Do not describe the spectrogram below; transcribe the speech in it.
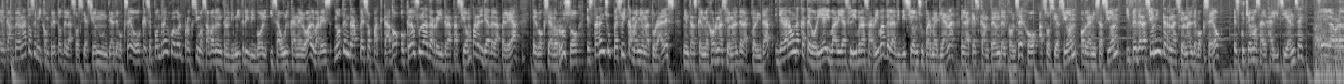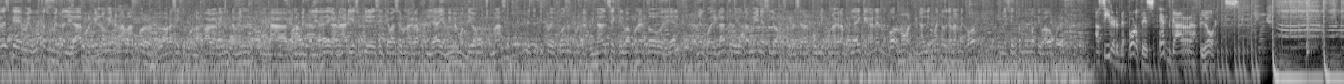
El campeonato semicompleto de la Asociación Mundial de Boxeo, que se pondrá en juego el próximo sábado entre Dimitri Vivol y Saúl Canelo Álvarez, no tendrá peso pactado o cláusula de rehidratación para el día de la pelea. El boxeador ruso estará en su peso y tamaño naturales, mientras que el mejor nacional de la actualidad llegará a una categoría y varias libras arriba de la división supermediana, en la que es campeón del Consejo, Asociación, Organización y Federación Internacional de Boxeo. Escuchemos al jalisciense. Sí, la verdad es que me gusta su mentalidad porque él no viene nada más por, ahora sí que por la paga, viene también ah, con la mentalidad de ganar y eso quiere decir que va a ser una gran pelea y a mí me motiva mucho más este tipo de cosas porque al final sé que él va a poner todo de él en el cuadrilátero, yo también y así le vamos a ofrecer al público una gran pelea y que gane el mejor, ¿no? Al final de cuentas gana el mejor y me siento muy motivado por eso. A Cider Deportes, Edgar Flores.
